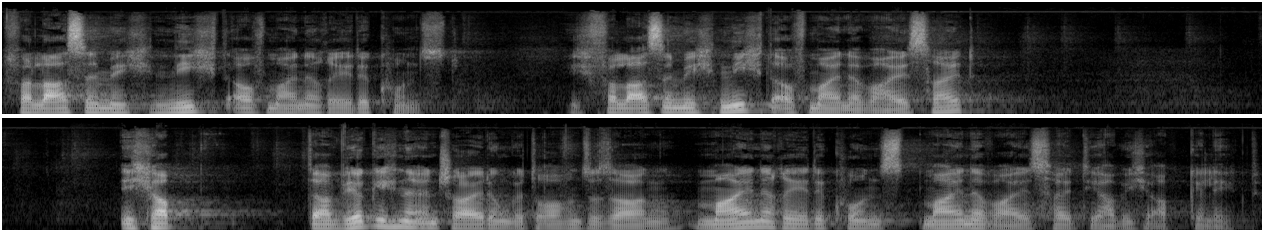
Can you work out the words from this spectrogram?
verlasse mich nicht auf meine Redekunst. Ich verlasse mich nicht auf meine Weisheit. Ich habe da wirklich eine Entscheidung getroffen zu sagen, meine Redekunst, meine Weisheit, die habe ich abgelegt.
